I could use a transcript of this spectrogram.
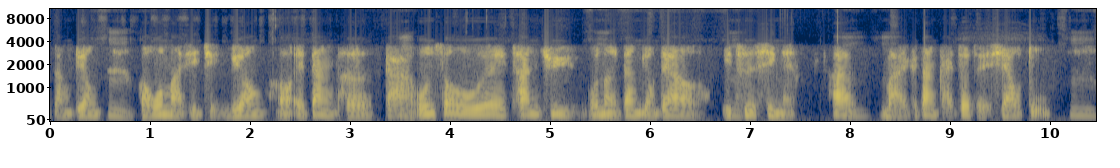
当中，嗯，哦，阮嘛是尽量哦，会当和甲阮所有诶餐具，阮拢会当用掉一次性诶，啊，买个当改做者消毒，嗯，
